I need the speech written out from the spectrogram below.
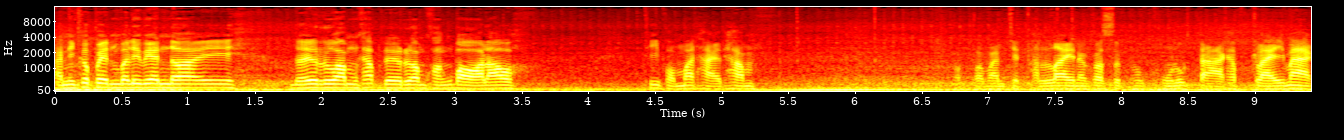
อันนี้ก็เป็นบริเวณโดยโดยรวมครับ โดยรวมของบ่อเรา ที่ผมมาถ่ายทำประมาณ 7,000ไร่นะก็สุดหูลูกตาครับไกลมาก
